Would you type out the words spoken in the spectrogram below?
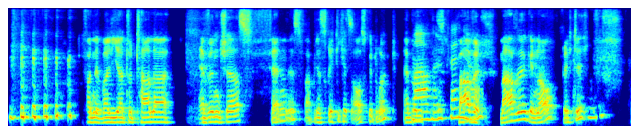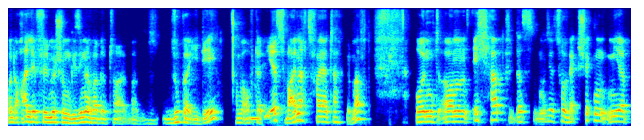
von, weil die ja totaler Avengers-Fan ist. Habe ich das richtig jetzt ausgedrückt? Marvel-Fan. Marvel, ja. Marvel, genau, richtig. Mhm und auch alle Filme schon gesehen haben, war total war super Idee. Haben wir auch mhm. den ersten Weihnachtsfeiertag gemacht. Und ähm, ich habe, das muss ich jetzt vorweg schicken, mir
